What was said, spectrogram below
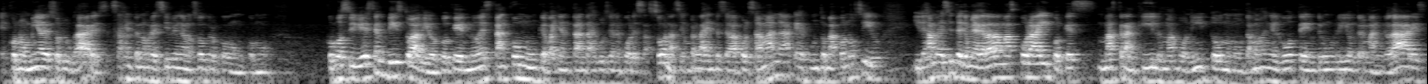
economía de esos lugares. Esa gente nos recibe a nosotros con, como como si hubiesen visto a Dios, porque no es tan común que vayan tantas excursiones por esa zona. Siempre la gente se va por Samaná, que es el punto más conocido. Y déjame decirte que me agrada más por ahí porque es más tranquilo, es más bonito. Nos montamos en el bote entre un río, entre manglares.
